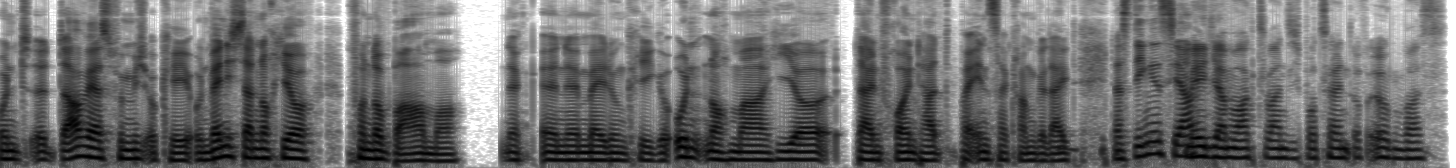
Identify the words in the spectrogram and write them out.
Und äh, da wäre es für mich okay. Und wenn ich dann noch hier von der Barmer eine, äh, eine Meldung kriege und nochmal hier, dein Freund hat bei Instagram geliked. Das Ding ist ja, Mediamarkt 20% auf irgendwas.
